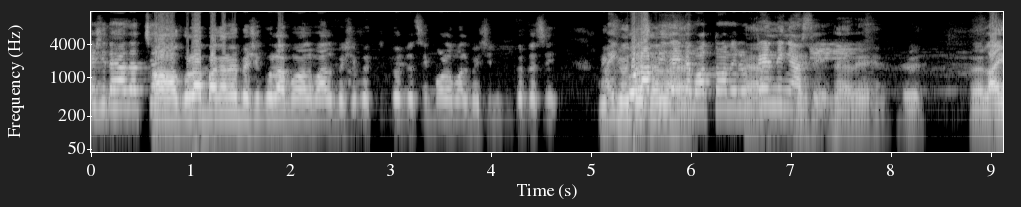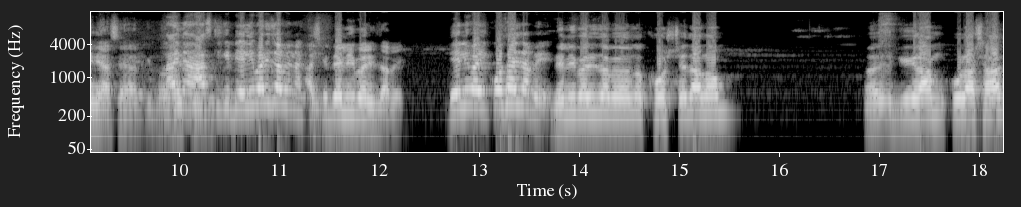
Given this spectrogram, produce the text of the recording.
বেশি দেখা যাচ্ছে? হ্যাঁ হ্যাঁ, গোলাপ বাগানের বেশি গোলাপ মাল মাল বেশি করতেছি বড় মাল বেশি বিক্রি করতেছি এই বিক্রি গোলাপ হইতেছে না, ডিজাইনটা। বর্তমানে ট্রেন্ডিং আছে। হ্যাঁ লাইনে আছে আর কি। লাইনা আজকে কি ডেলিভারি যাবে নাকি? আজকে ডেলিভারি যাবে। ডেলিভারি কোথায় যাবে? ডেলিভারি যাবে হলো খোরশেদ আলম গ্রাম কোলাসার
